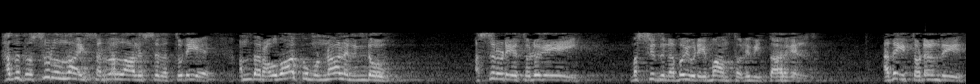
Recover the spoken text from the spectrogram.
அது ரசூலுல்லாய் சல்லல்லா அலைஹி அந்த ரவுதாக்கு முன்னால நின்றோம். அசருடைய தொழுகையை மஸ்ஜிது நபியுடைய மாம் தொழுவித்தார்கள். அதைத் தொடர்ந்து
